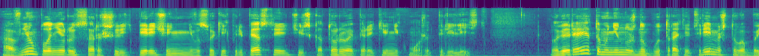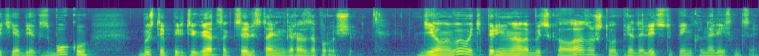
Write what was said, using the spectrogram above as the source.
А в нем планируется расширить перечень невысоких препятствий, через которые оперативник может перелезть. Благодаря этому не нужно будет тратить время, чтобы обойти объект сбоку, быстро передвигаться к цели станет гораздо проще. Делаем вывод, теперь не надо быть скалолазом, чтобы преодолеть ступеньку на лестнице.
